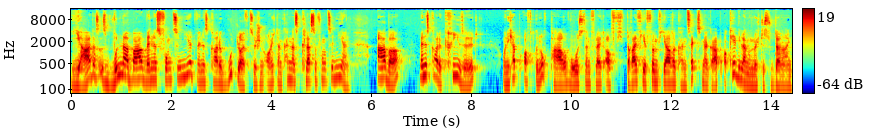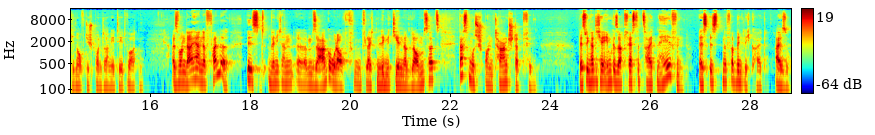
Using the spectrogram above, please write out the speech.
Ja, das ist wunderbar, wenn es funktioniert, wenn es gerade gut läuft zwischen euch, dann kann das klasse funktionieren. Aber wenn es gerade kriselt, und ich habe oft genug Paare, wo es dann vielleicht auch drei, vier, fünf Jahre keinen Sex mehr gab. Okay, wie lange möchtest du dann eigentlich noch auf die Spontanität warten? Also von daher eine Falle ist, wenn ich dann ähm, sage, oder auch vielleicht ein limitierender Glaubenssatz, das muss spontan stattfinden. Deswegen hatte ich ja eben gesagt, feste Zeiten helfen. Es ist eine Verbindlichkeit. Also,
